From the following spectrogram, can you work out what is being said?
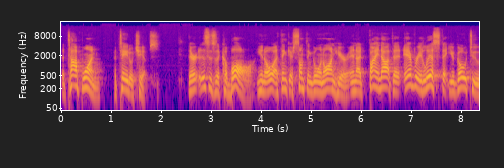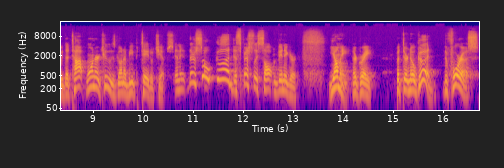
the top one, potato chips. There, this is a cabal, you know, I think there's something going on here. And I find out that every list that you go to, the top one or two is going to be potato chips. And it, they're so good, especially salt and vinegar. Yummy, they're great. But they're no good for us.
